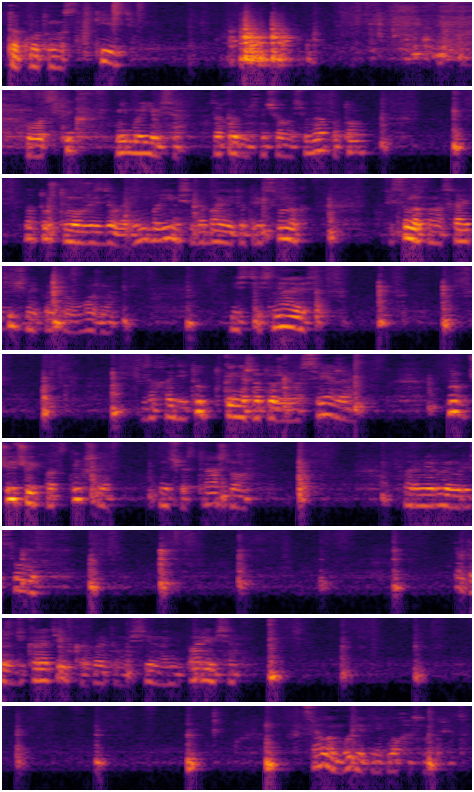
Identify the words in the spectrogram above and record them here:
Так, вот у нас стык есть. Вот стык. Не боимся. Заходим сначала сюда, потом на то, что мы уже сделали. Не боимся добавить тут рисунок. Рисунок у нас хаотичный, поэтому можно, не стесняясь, заходить. Тут, конечно, тоже у нас свежее. Ну, чуть-чуть подстывшее. Ничего страшного. Формируем рисунок. Это же декоративка, поэтому сильно не паримся. В целом будет неплохо смотреться.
